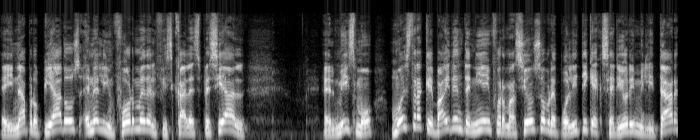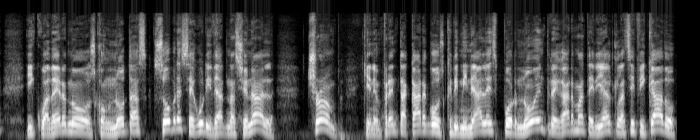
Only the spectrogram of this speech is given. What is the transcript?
e inapropiados en el informe del fiscal especial. El mismo muestra que Biden tenía información sobre política exterior y militar y cuadernos con notas sobre seguridad nacional. Trump, quien enfrenta cargos criminales por no entregar material clasificado,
